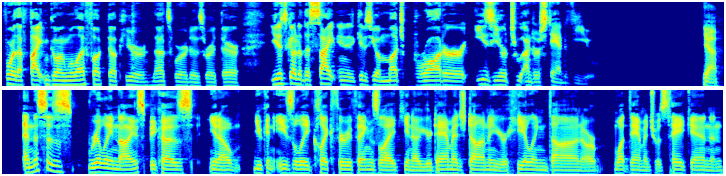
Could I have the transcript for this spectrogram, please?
for the fight and going, well, I fucked up here. That's where it is right there. You just go to the site and it gives you a much broader, easier to understand view. Yeah. And this is really nice because, you know, you can easily click through things like, you know, your damage done or your healing done or what damage was taken and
